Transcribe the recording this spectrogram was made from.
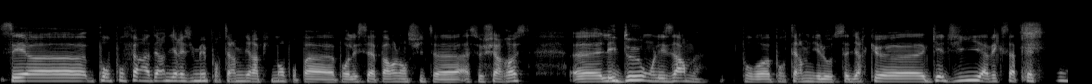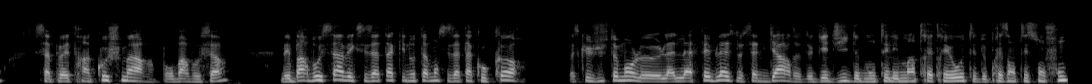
C'est euh, pour, pour faire un dernier résumé, pour terminer rapidement, pour, pas, pour laisser la parole ensuite euh, à, ce cher Rust. Euh, les deux ont les armes pour, pour terminer l'autre. C'est-à-dire que Geji, avec sa pression, ça peut être un cauchemar pour Barbossa. Mais Barbossa, avec ses attaques, et notamment ses attaques au corps, parce que justement, le, la, la, faiblesse de cette garde de Geji de monter les mains très très hautes et de présenter son fond,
